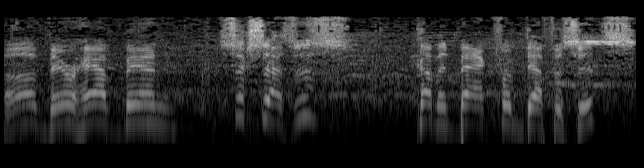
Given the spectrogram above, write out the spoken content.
Uh, there have been successes coming back from deficits,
